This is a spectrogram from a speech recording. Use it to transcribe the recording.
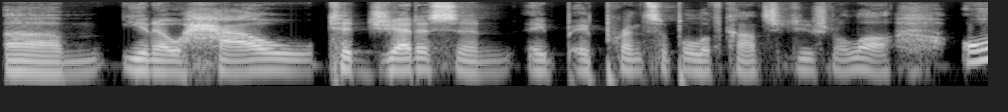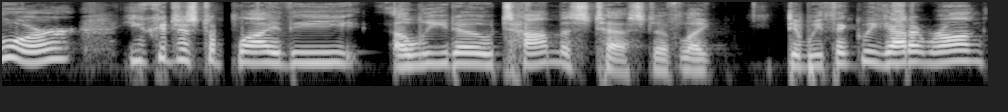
um, you know, how to jettison a, a principle of constitutional law, or you could just apply the Alito Thomas test of like did we think we got it wrong?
